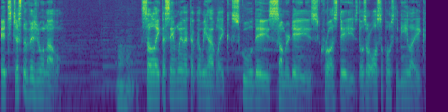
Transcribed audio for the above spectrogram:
it's just a visual novel. Uh-huh. So like the same way that, that we have like school days, summer days, cross days, those are all supposed to be like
